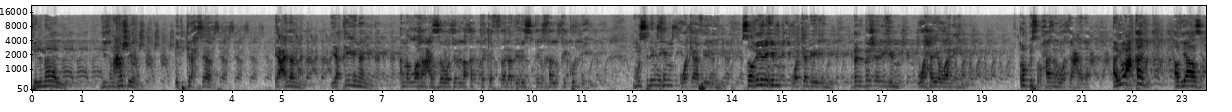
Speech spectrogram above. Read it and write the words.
في المال دي تنعشر يتكر حساب. اعلم يقينا أن الله عز وجل قد تكفل برزق الخلق كلهم. مسلمهم وكافرهم صغيرهم وكبيرهم بل بشرهم وحيوانهم. رب سبحانه وتعالى أيعقل؟ أضيازق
